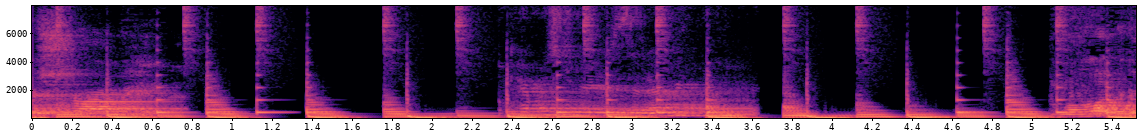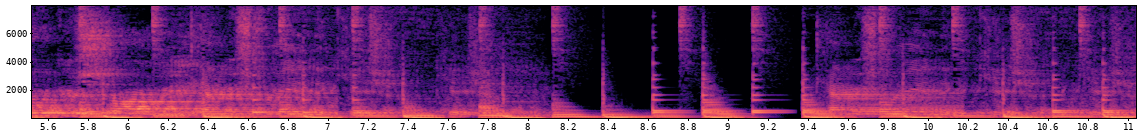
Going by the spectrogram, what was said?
Chemistry is in everything. Molecular gastronomy, chemistry in the kitchen. Kitchen. Chemistry in the kitchen. Kitchen.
